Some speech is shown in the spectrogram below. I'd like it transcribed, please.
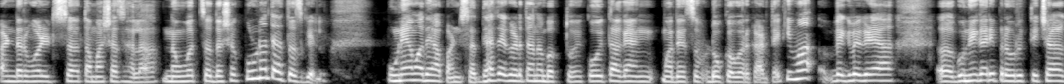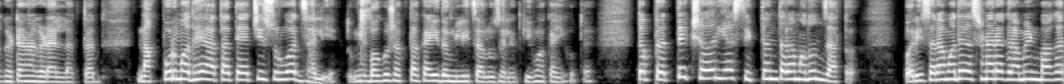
अंडरवर्ल्डचा तमाशा झाला नव्वदचं दशक पूर्ण त्यातच गेलं पुण्यामध्ये आपण सध्या ते घडताना बघतोय कोयता गँग मध्येच डोकं वर काढते किंवा वेगवेगळ्या गुन्हेगारी प्रवृत्तीच्या घटना घडायला लागतात. नागपूरमध्ये आता त्याची सुरुवात झाली आहे तुम्ही बघू शकता काही दंगली चालू झालीत किंवा काही होत आहे तर प्रत्येक शहर या स्थित्यंतरामधून जातं. परिसरामध्ये असणाऱ्या ग्रामीण भागात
